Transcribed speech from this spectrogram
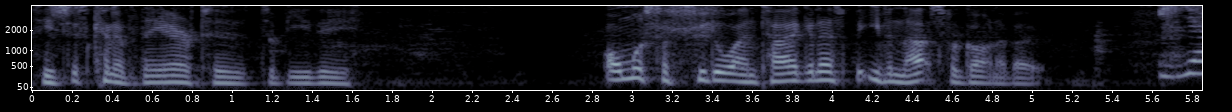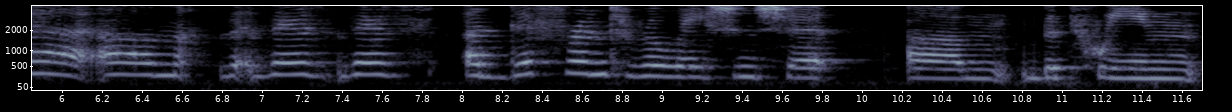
He's just kind of there to, to be the almost a pseudo antagonist, but even that's forgotten about. Yeah, um, th- there's there's a different relationship um, between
